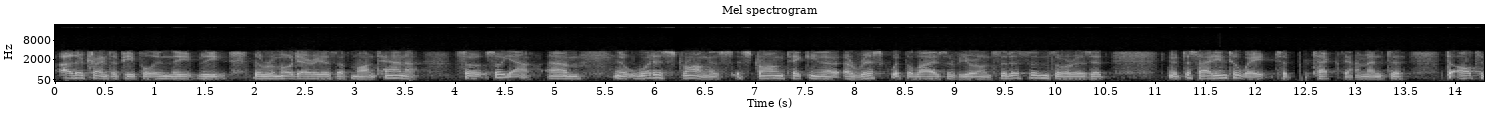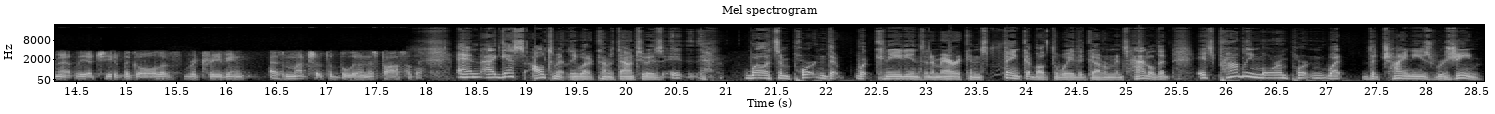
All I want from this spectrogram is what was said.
other kinds of people in the the, the remote areas of Montana. So, so yeah, um, you know, what is strong? Is, is strong taking a, a risk with the lives of your own citizens, or is it you know, deciding to wait to protect them and to, to ultimately achieve the goal of retrieving as much of the balloon as possible. And I guess ultimately what it comes down to is, it, well, it's important that what Canadians and Americans think about the way the government's handled it. It's probably more important what the Chinese regime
